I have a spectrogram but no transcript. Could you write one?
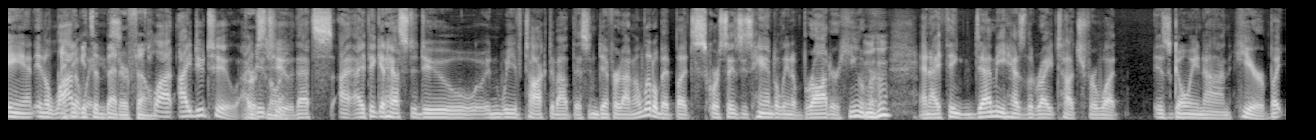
and in a lot of it's a better film. Plot, I do too. I do too. That's I, I think it has to do, and we've talked about this and differed on a little bit, but Scorsese's handling a broader humor, Mm-hmm. and I think Demme has the right touch for what is going on here. But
